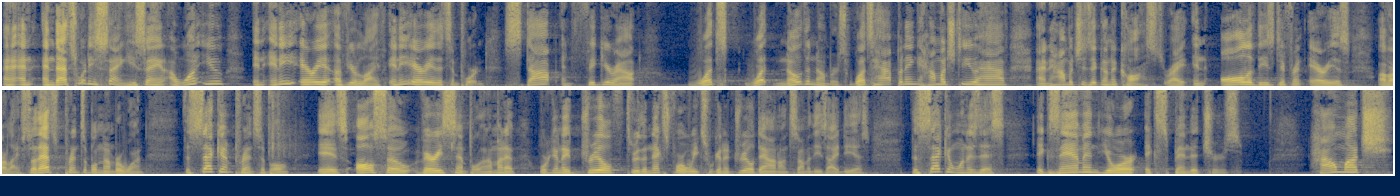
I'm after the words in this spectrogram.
And, and, and that's what he's saying. He's saying, I want you in any area of your life, any area that's important, stop and figure out what's what know the numbers what's happening how much do you have and how much is it going to cost right in all of these different areas of our life so that's principle number one the second principle is also very simple and i'm going to we're going to drill through the next four weeks we're going to drill down on some of these ideas the second one is this examine your expenditures how much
